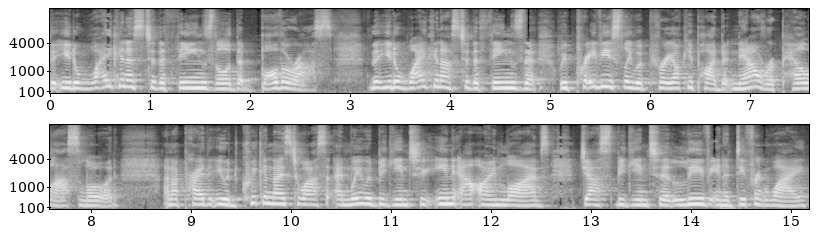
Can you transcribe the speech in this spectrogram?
that you'd awaken us to the things, Lord, that bother us, that you'd awaken us to the things that we previously were preoccupied, but now repel us, Lord. And I pray that you would quicken those to us and we would begin to, in our own lives, just begin to live in a different way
